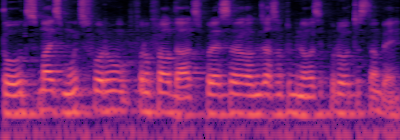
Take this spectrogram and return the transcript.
todos, mas muitos foram, foram fraudados por essa organização criminosa e por outros também.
